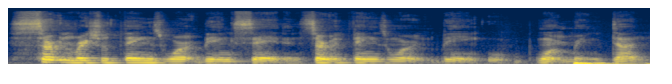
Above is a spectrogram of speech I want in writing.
certain racial things weren't being said and certain things weren't being weren't being done,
